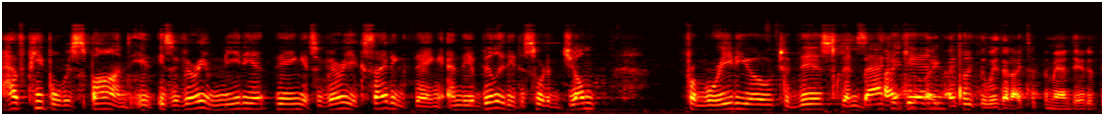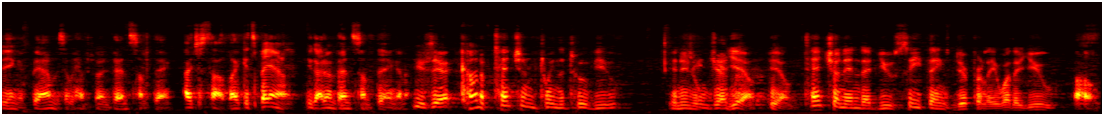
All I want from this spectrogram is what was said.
have people respond it is a very immediate thing. It's a very exciting thing, and the ability to sort of jump from radio to this, then back I again. Feel like, I feel like the way that I took the mandate of being at BAM is that we have to invent something. I just thought, like, it's BAM. You got to invent something. And Is there kind of tension between the two of you? In, in, yeah, yeah. Tension in that you see things differently, whether you. Oh.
